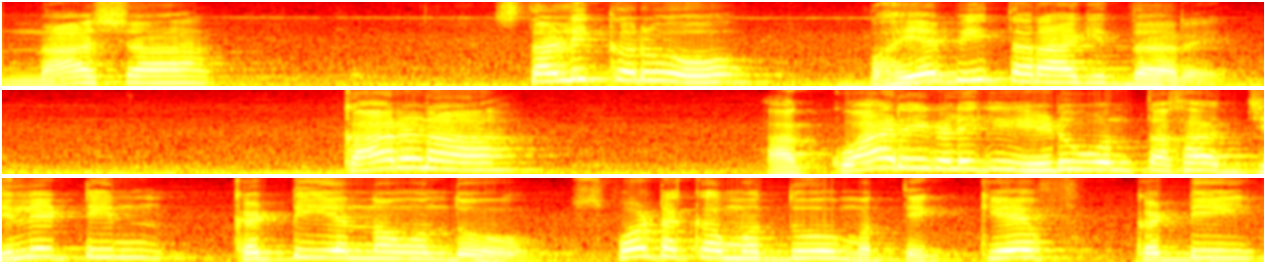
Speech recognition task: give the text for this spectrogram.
ನಾಶ. ಸ್ಥಳೀಕರು ಭಯಭೀತರಾಗಿದ್ದಾರೆ. ಕಾರಣ ಆ ಕ್ವಾರಿಗಳಿಗೆ ಇಡುವಂತಹ ಜಿಲೆಟಿನ್ ಕಡ್ಡಿ ಅನ್ನೋ ಒಂದು ಸ್ಫೋಟಕ ಮದ್ದು ಮತ್ತು ಕೇಫ್ ಕಡ್ಡಿ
